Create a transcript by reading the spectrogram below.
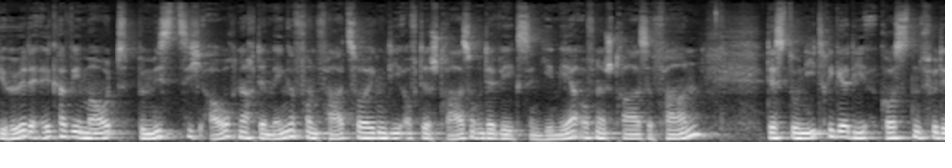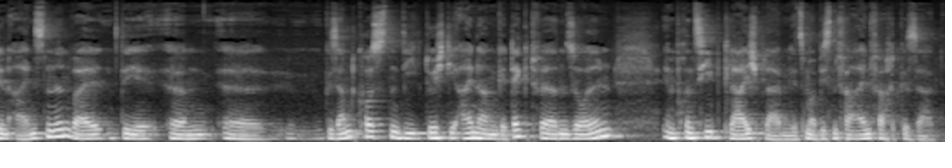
Die Höhe der Lkw-Maut bemisst sich auch nach der Menge von Fahrzeugen, die auf der Straße unterwegs sind. Je mehr auf einer Straße fahren, desto niedriger die Kosten für den Einzelnen, weil die ähm, äh, Gesamtkosten, die durch die Einnahmen gedeckt werden sollen, im Prinzip gleich bleiben. Jetzt mal ein bisschen vereinfacht gesagt.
